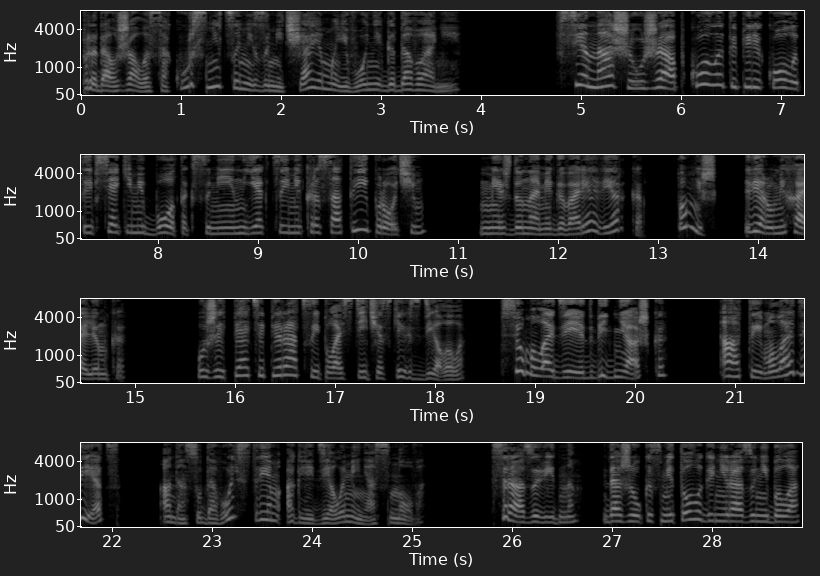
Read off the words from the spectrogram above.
продолжала сокурсница, не замечая моего негодования. «Все наши уже обколоты-переколоты всякими ботоксами, инъекциями красоты и прочим. Между нами говоря, Верка, помнишь Веру Михайленко? Уже пять операций пластических сделала. Все молодеет, бедняжка. А ты молодец. Она с удовольствием оглядела меня снова. Сразу видно, даже у косметолога ни разу не была.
